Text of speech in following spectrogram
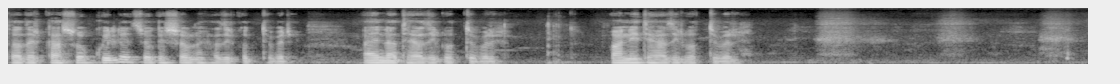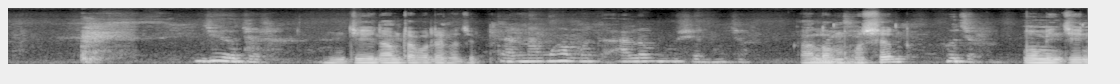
তাদের কাজ সব কইলে চোখের সামনে হাজির করতে পারে আয়নাতে হাজির করতে পারে পানিতে হাজির করতে পারে। জি জি নামটা বলেন হুজুর। তার নাম মোহাম্মদ আলম হোসেন হুজুর। আলম হোসেন। মমিন জিন।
